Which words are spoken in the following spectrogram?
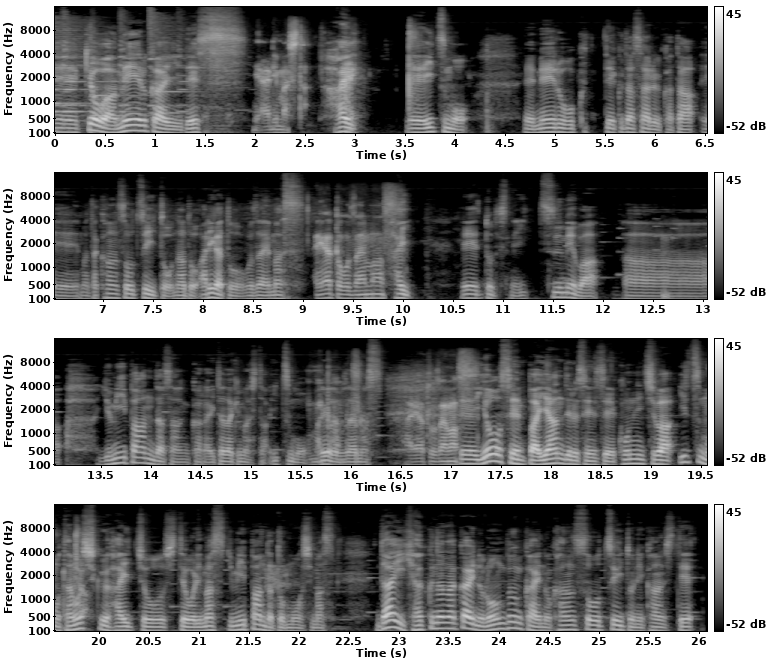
えー今日はメール会です。やりました。はい。えーいつも、えーメールを送ってくださる方、えーまた感想ツイートなどありがとうございます。ありがとうございます。はい。えーっとですね、1通目は、あーユミパンダさんからいただきました。いつもありがとうございます。ありがとうございます。えー、よう先輩、ヤンデル先生、こんにちは。いつも楽しく拝聴しております。ユミパンダと申します。第107回の論文会の感想ツイートに関して、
